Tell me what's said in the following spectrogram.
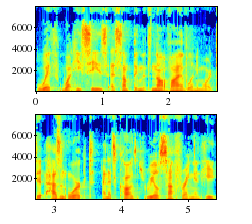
with what he sees as something that's not viable anymore. It hasn't worked, and it's caused real suffering. And he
